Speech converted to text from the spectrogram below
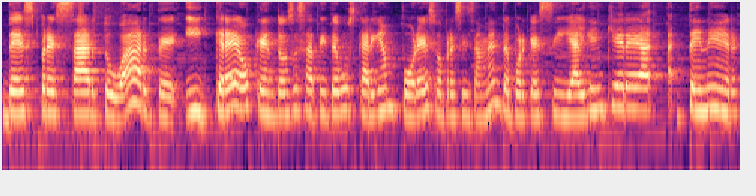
de expresar tu arte. Y creo que entonces a ti te buscarían por eso precisamente, porque si alguien quiere tener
